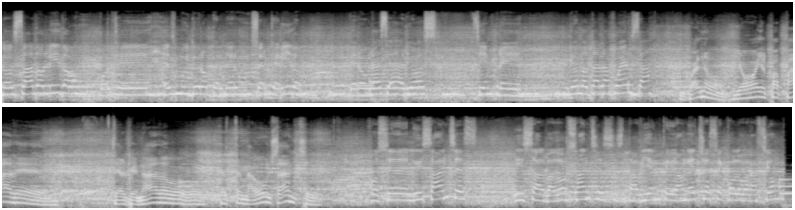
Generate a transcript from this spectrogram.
los ha dolido porque es muy duro perder un ser querido, pero gracias a Dios siempre Dios nos da la fuerza. Bueno, yo soy el papá de, del finado este Naúl Sánchez. José de Luis Sánchez y Salvador Sánchez. Está bien que han hecho esa colaboración.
